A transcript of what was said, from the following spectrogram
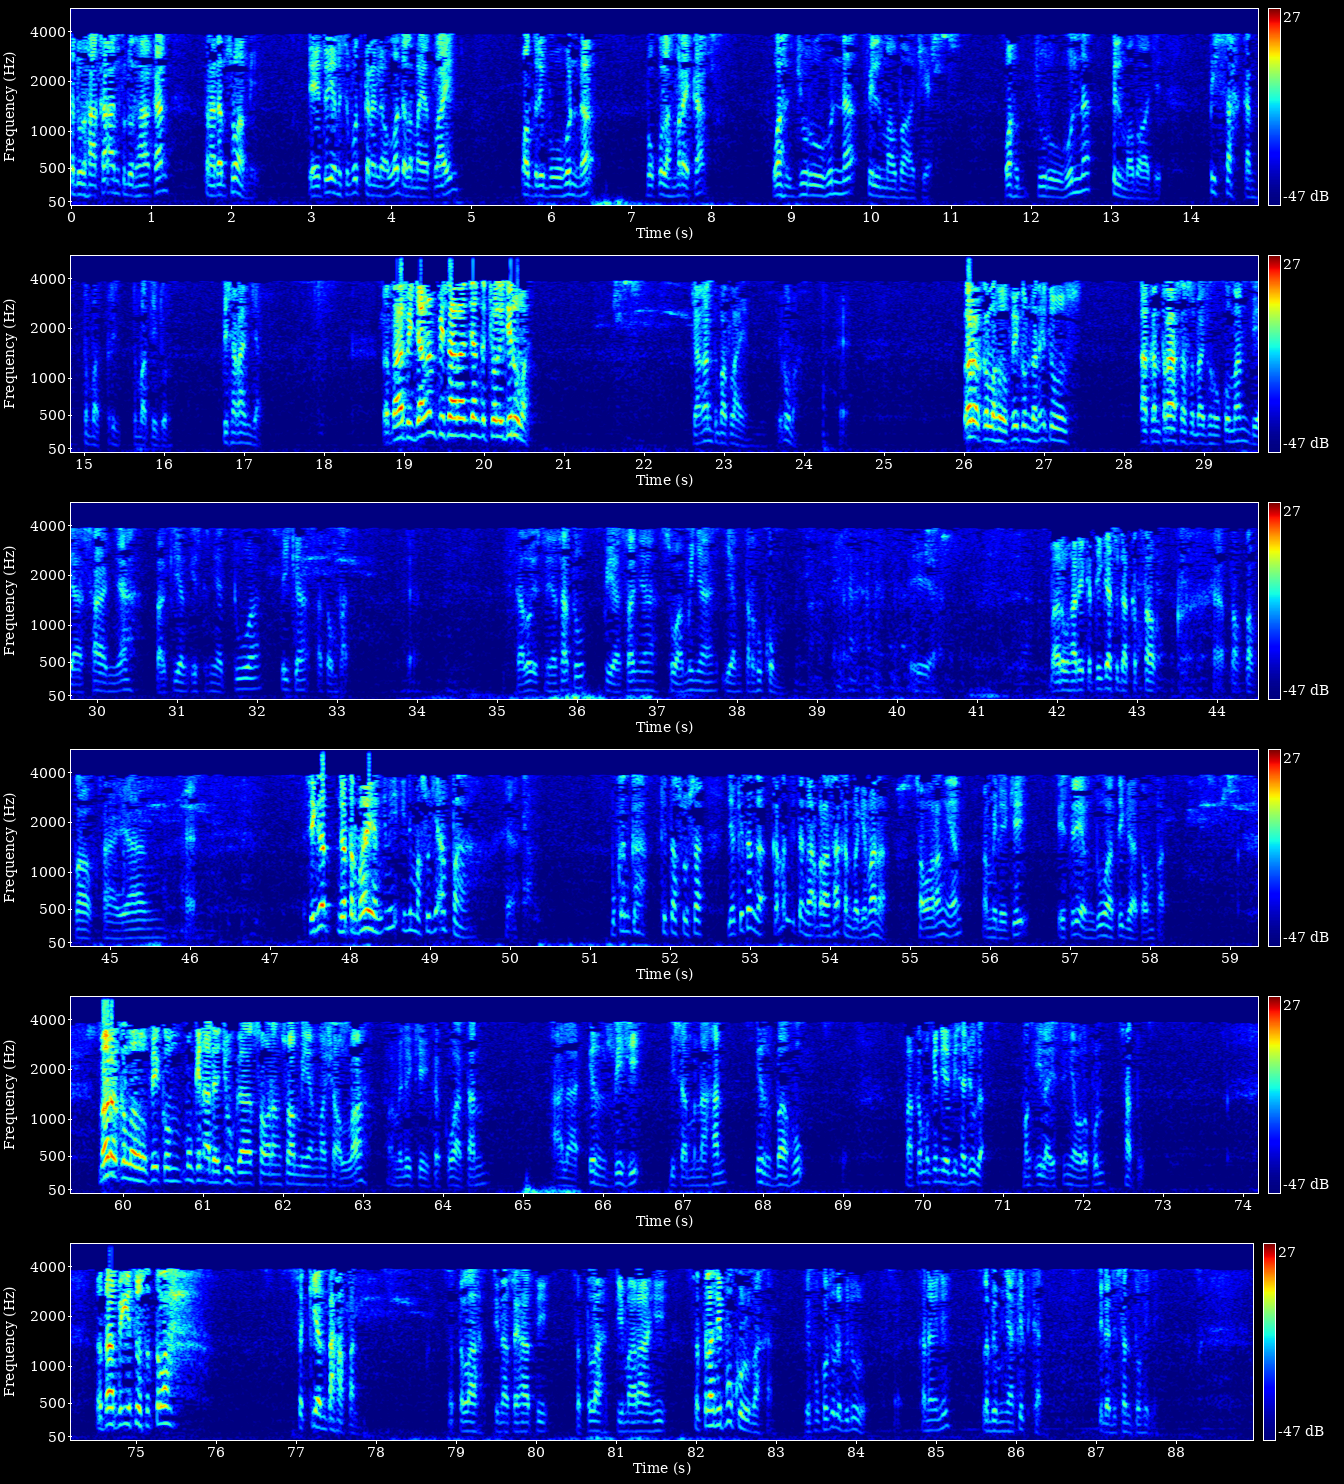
Kedurhakaan-kedurhakaan terhadap suami. Yaitu yang disebutkan oleh Allah dalam ayat lain. Wadribuhunna. Pukulah mereka. Wahjuruhunna fil madaji' Wahjuruhunna fil madaji' Pisahkan tempat, tempat tidur. Pisah ranjang. Tetapi jangan pisah ranjang kecuali di rumah. Jangan tempat lain. Di rumah. Barakallahu fikum dan itu akan terasa sebagai hukuman biasanya bagi yang istrinya dua, tiga, atau empat. Ya. Kalau istrinya satu, biasanya suaminya yang terhukum. Iya. Baru hari ketiga sudah ketok. Ya, tok tok tok sayang. Ya. Sehingga nggak terbayang ini ini maksudnya apa. Ya. Bukankah kita susah? Ya kita nggak, karena kita nggak merasakan bagaimana seorang yang memiliki istri yang dua, tiga atau empat. Barakallahu fikum. Mungkin ada juga seorang suami yang Masya Allah memiliki kekuatan ala irbihi. Bisa menahan irbahu. Maka mungkin dia bisa juga mengilah istrinya walaupun satu. Tetapi itu setelah sekian tahapan. Setelah dinasehati, setelah dimarahi, setelah dipukul bahkan. Dipukul itu lebih dulu. Karena ini lebih menyakitkan. Tidak disentuh ini.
